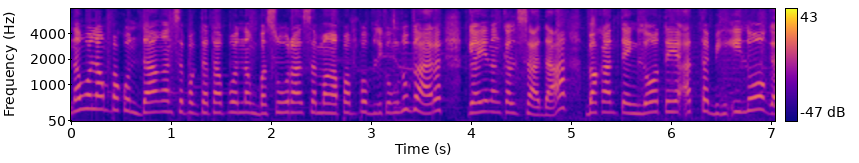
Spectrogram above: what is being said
na walang pakundangan sa pagtatapon ng basura sa mga pampublikong lugar gaya ng kalsada, bakanteng lote at tabing ilog.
